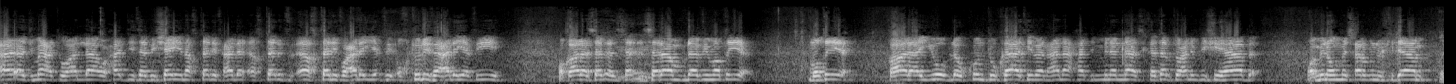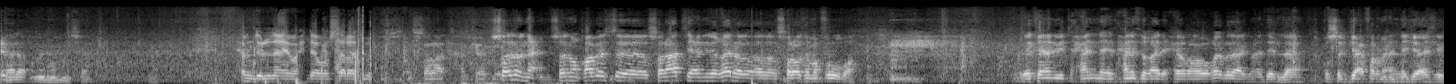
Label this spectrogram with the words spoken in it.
أجمعت أن لا أحدث بشيء أختلف على اختلف أختلف علي في اختلف علي فيه. وقال سل- سل- سلام بن أبي مطيع. مطيع. قال أيوب لو كنت كاتبا عن أحد من الناس كتبت عن ابن شهاب ومنهم مسعر بن الكدام منهم من شاء الحمد لله وحده والصلاة الصلاة هل كانت صلوا نعم. صلوا. قبل صلاة يعني غير الصلوات المفروضة. إذا كان يتحنى يتحنث بغير حراء وغير ذلك من الأدلة قصة جعفر مع النجاشي.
